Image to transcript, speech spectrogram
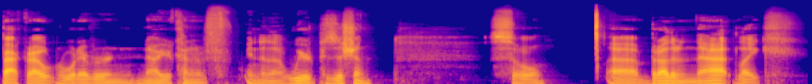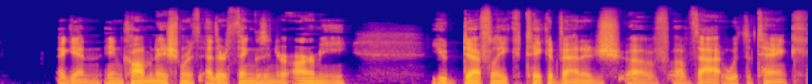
back out or whatever, and now you're kind of in a weird position. So, uh, but other than that, like again, in combination with other things in your army, you definitely could take advantage of of that with the tank.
